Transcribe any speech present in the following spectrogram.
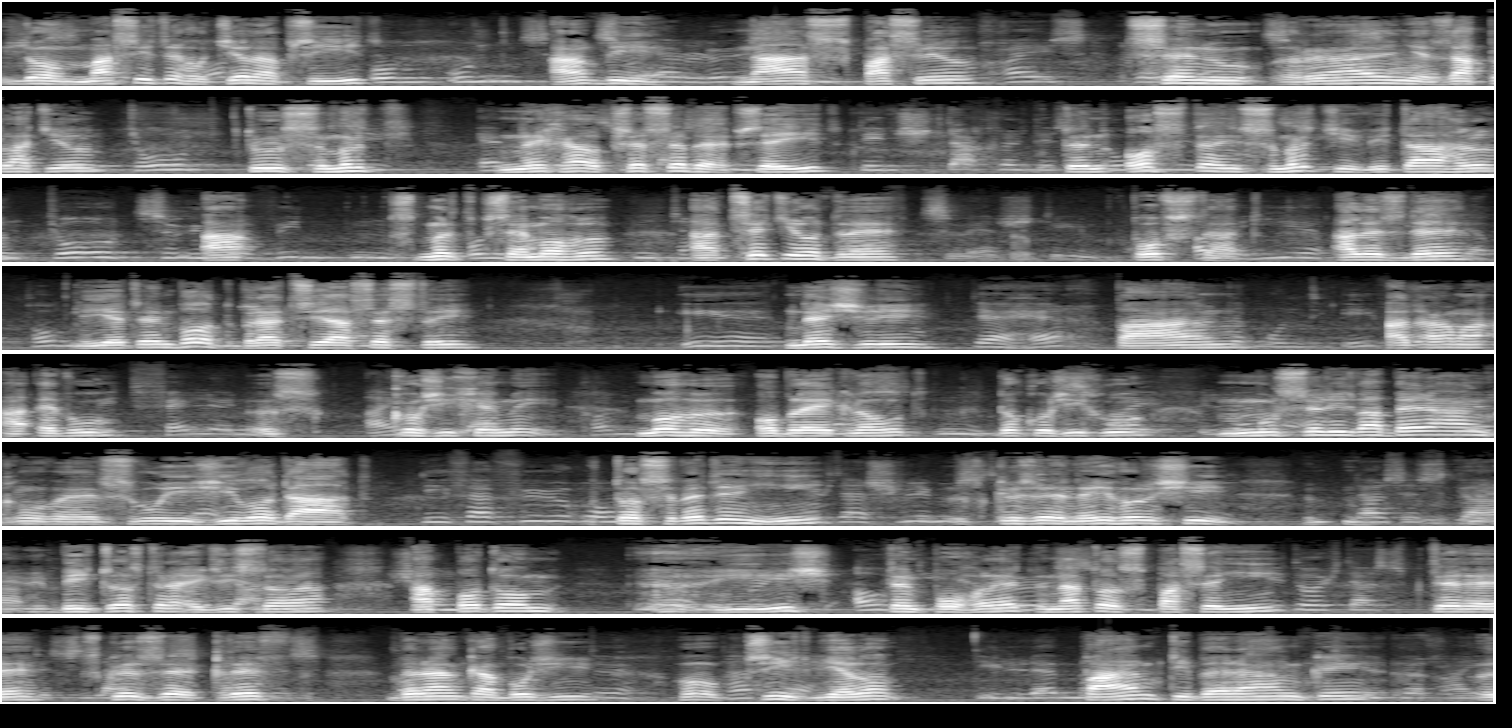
do masitého těla přijít, aby nás spasil, cenu reálně zaplatil, tu smrt nechal přes sebe přejít, ten osteň smrti vytáhl, a smrt přemohl a třetího dne povstat. Ale zde je ten bod, bratři a sestry, nežli pán Adama a Evu s kožichemi mohl obléknout do kožichu, museli dva beránkové svůj život dát. To svedení skrze nejhorší bytost, která existovala, a potom eh, již ten pohled na to spasení, které skrze krev beránka Boží ho přijít mělo, pán ty beránky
